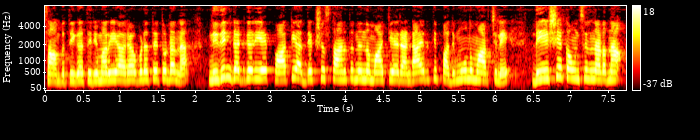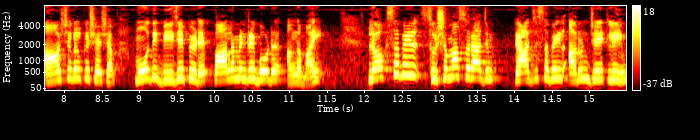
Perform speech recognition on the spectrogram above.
സാമ്പത്തിക തിരിമറിയ ആരോപണത്തെ തുടർന്ന് നിതിൻ ഗഡ്കരിയെ പാർട്ടി അധ്യക്ഷ സ്ഥാനത്ത് നിന്ന് മാറ്റിയ രണ്ടായിരത്തി പതിമൂന്ന് മാർച്ചിലെ ദേശീയ കൌൺസിൽ നടന്ന ആഴ്ചകൾക്ക് ശേഷം മോദി ബി ജെ പിയുടെ പാർലമെന്ററി ബോർഡ് അംഗമായി. ലോക്സഭയിൽ സുഷമ സ്വരാജും രാജ്യസഭയിൽ അരുൺ ജെയ്റ്റ്ലിയും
